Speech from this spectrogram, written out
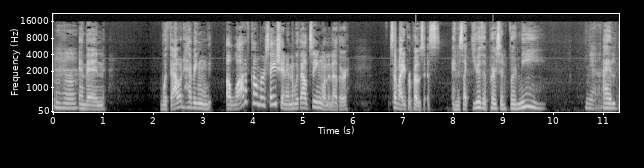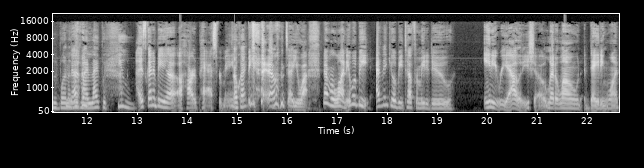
And then without having a lot of conversation and without seeing one another, somebody proposes. And it's like, you're the person for me. Yeah. I want to No. live my life with you. it's going to be a, a hard pass for me. Okay. Because I'm going to tell you why. Number one, it would be, I think it would be tough for me to do any reality show, let alone a dating one.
